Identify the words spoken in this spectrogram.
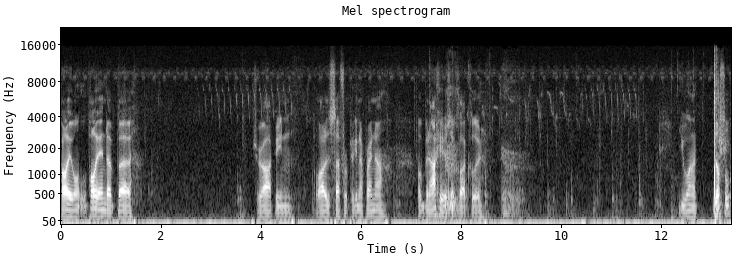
Probably won't. We'll probably end up. Uh, dropping a lot of the stuff we're picking up right now. Oh, binoculars look a lot cooler. You want a duffel?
